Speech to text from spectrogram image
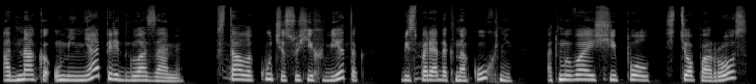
Однако у меня перед глазами встала куча сухих веток, беспорядок на кухне, отмывающий пол Степа Рос,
